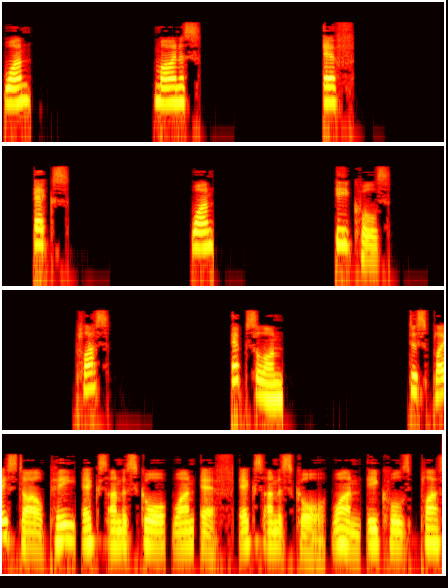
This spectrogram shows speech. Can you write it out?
one minus f x one equals plus epsilon display style p x underscore one f x underscore one equals plus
